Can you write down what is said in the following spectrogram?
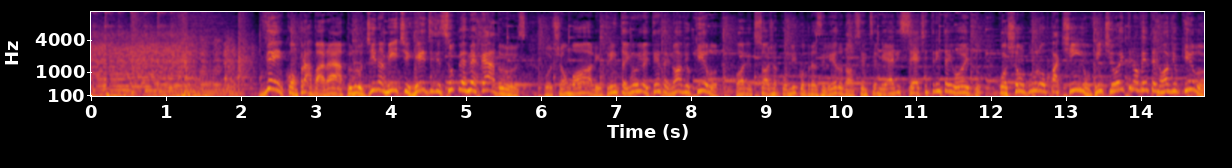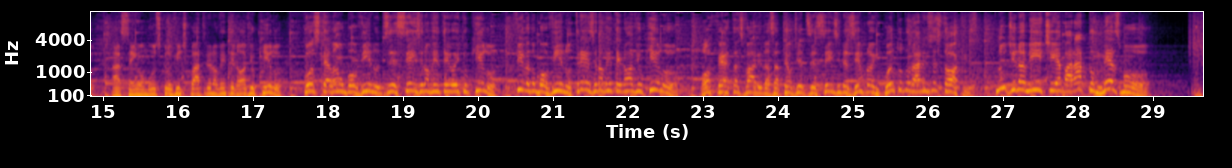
Vem comprar barato no Dinamite Rede de Supermercados. Colchão mole, R$ 31,89 o quilo. Óleo de soja comigo brasileiro, 900ml, 7,38. Colchão duro ou patinho, R$ 28,99 o quilo. Acém ou músculo, R$ 24,99 o quilo. Costelão bovino, R$ 16,98 o quilo. Fígado bovino, R$ 13,99 o quilo. Ofertas válidas até o dia 16 de dezembro, enquanto durarem os estoques. No Dinamite é barato mesmo.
